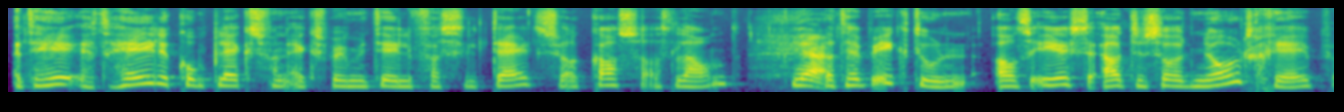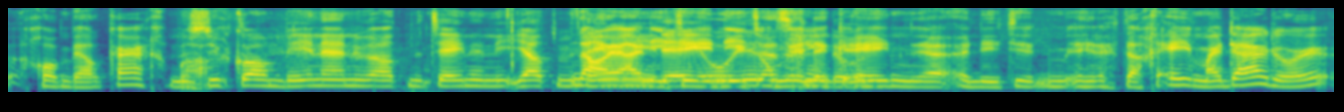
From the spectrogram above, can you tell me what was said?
het, he- het hele complex van experimentele faciliteiten, zowel kassen als land. Ja. Dat heb ik toen als eerste uit een soort noodgreep gewoon bij elkaar Dus gebracht. u kwam binnen en u had meteen een, je had meteen nou ja, een niet, idee hoe niet onmiddellijk doen. één, eh, niet in dag één. Maar daardoor,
